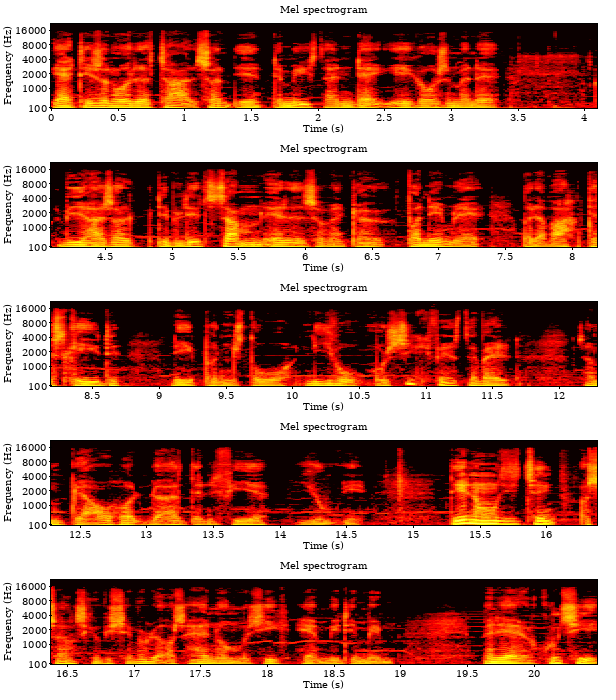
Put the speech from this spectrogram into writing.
ja, det er så noget, der tager sådan det, det meste af en dag, ikke også? Men øh, vi har så det lidt sammen af det, så man kan fornemme af, hvad der var, der skete nede på den store Niveau Musikfestival, som blev afholdt lørdag den 4 juni. Det er nogle af de ting, og så skal vi selvfølgelig også have noget musik her midt imellem. Men jeg vil kun sige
